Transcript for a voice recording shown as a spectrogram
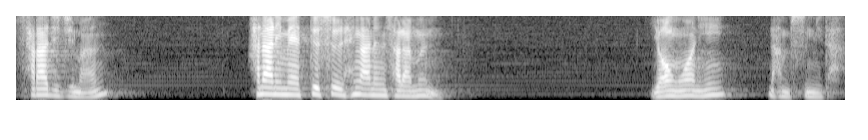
사라지지만 하나님의 뜻을 행하는 사람은 영원히 남습니다.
